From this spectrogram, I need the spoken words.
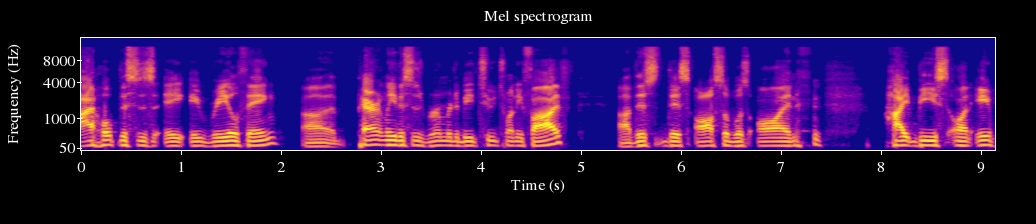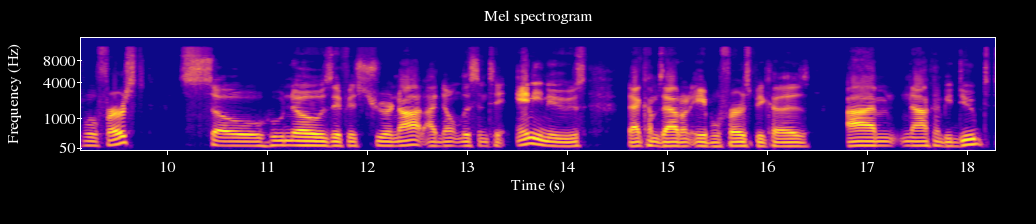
I hope this is a, a real thing. Uh apparently this is rumored to be 225. Uh this this also was on Hypebeast on April 1st. So who knows if it's true or not? I don't listen to any news that comes out on April 1st because I'm not going to be duped.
